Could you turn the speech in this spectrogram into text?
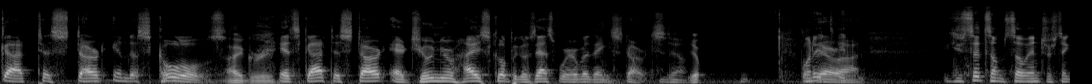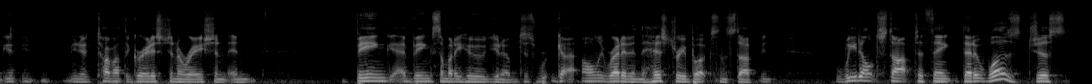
got to start in the schools. I agree. It's got to start at junior high school because that's where everything starts. Yeah. Yep. From When it- there it- on. you said something so interesting. You, you, you know, talk about the greatest generation and being uh, being somebody who you know just got, only read it in the history books and stuff. We don't stop to think that it was just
